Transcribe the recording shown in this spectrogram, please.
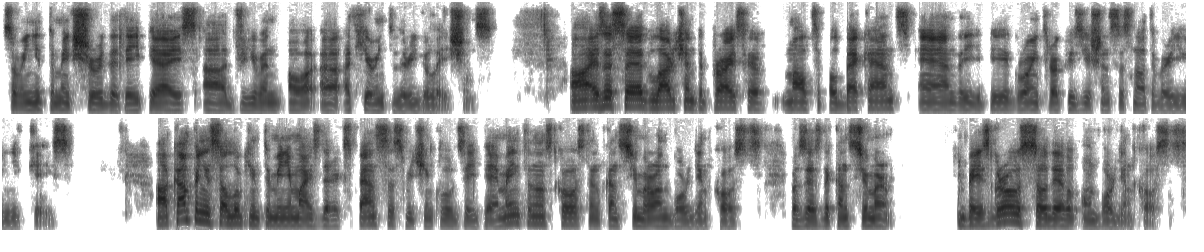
So we need to make sure that APIs are driven or uh, adhering to the regulations. Uh, as I said, large enterprise have multiple backends, and the ADP growing through acquisitions is not a very unique case. Our companies are looking to minimize their expenses, which includes API maintenance costs and consumer onboarding costs, because as the consumer base grows, so their onboarding costs.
